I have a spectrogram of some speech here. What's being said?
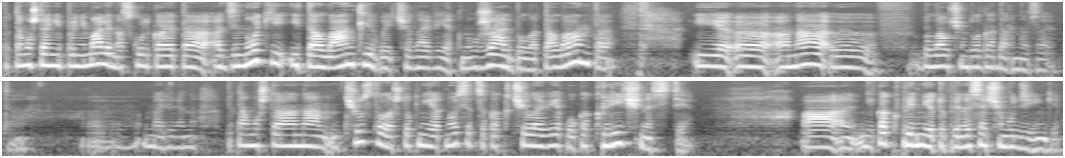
Потому что они понимали, насколько это одинокий и талантливый человек. Ну, жаль было таланта. И э, она э, была очень благодарна за это. Э, Мэрилина, потому что она чувствовала, что к ней относятся как к человеку, как к личности – а не как к предмету, приносящему деньги.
